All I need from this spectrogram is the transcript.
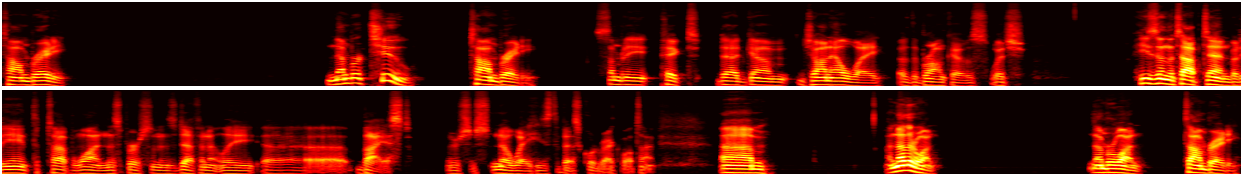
Tom Brady. Number two, Tom Brady. Somebody picked dadgum John Elway of the Broncos, which he's in the top 10, but he ain't the top one. This person is definitely uh, biased. There's just no way he's the best quarterback of all time. Um, another one. Number one, Tom Brady.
